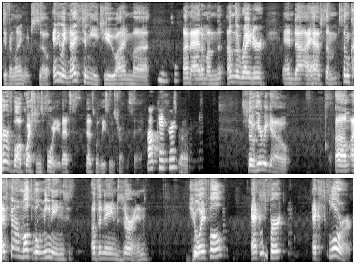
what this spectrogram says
different language. So anyway, nice to meet you. I'm uh, I'm Adam. I'm the I'm the writer, and uh, I have some some curveball questions for you. That's that's what Lisa was trying to say. Okay, great. So, so here we go. Um, I've found multiple meanings of the name Zurin: joyful, expert, explorer.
